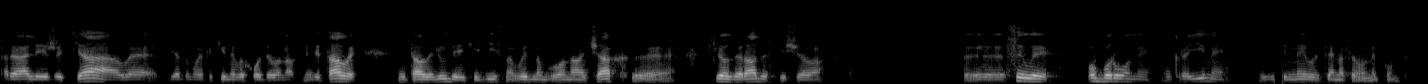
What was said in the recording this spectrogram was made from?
реалії життя, але я думаю, такі не виходили нас, не вітали. Вітали люди, які дійсно видно було на очах е, сльози радості, що е, сили оборони України звільнили цей населений пункт.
